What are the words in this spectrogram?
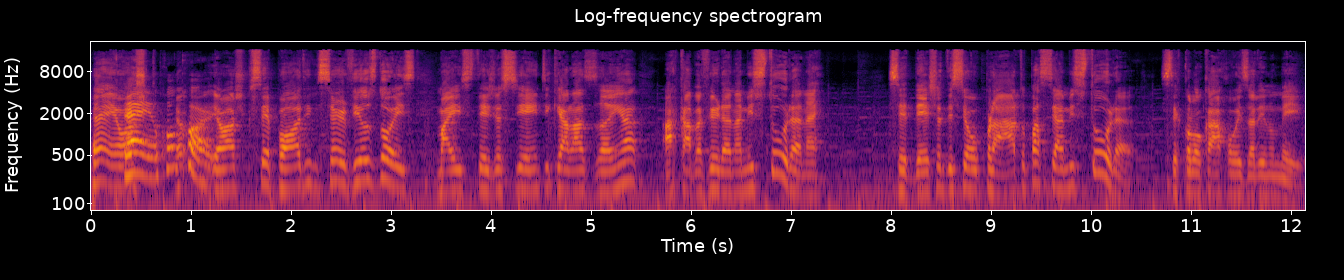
É, eu, é, acho, eu concordo. Eu, eu, acho que você pode servir os dois, mas esteja ciente que a lasanha acaba virando a mistura, né? Você deixa de ser o prato pra ser a mistura. Você colocar arroz ali no meio.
